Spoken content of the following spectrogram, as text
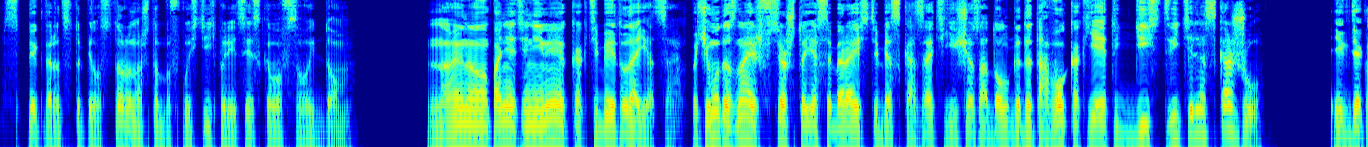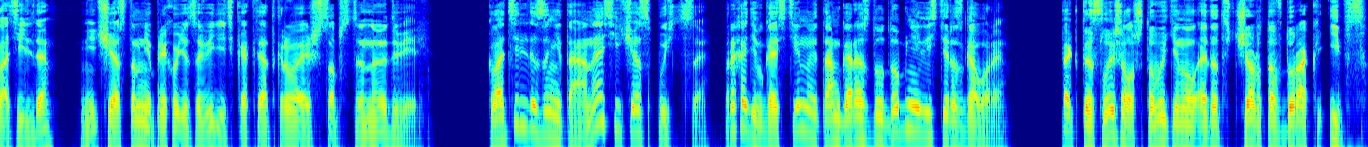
Спектр отступил в сторону, чтобы впустить полицейского в свой дом. «Ну и ну, понятия не имею, как тебе это удается. Почему ты знаешь все, что я собираюсь тебе сказать, еще задолго до того, как я это действительно скажу? И где Клотильда?» Нечасто мне приходится видеть, как ты открываешь собственную дверь. Клотильда занята, она сейчас спустится. Проходи в гостиную, там гораздо удобнее вести разговоры. Так ты слышал, что выкинул этот чертов дурак Ипс?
